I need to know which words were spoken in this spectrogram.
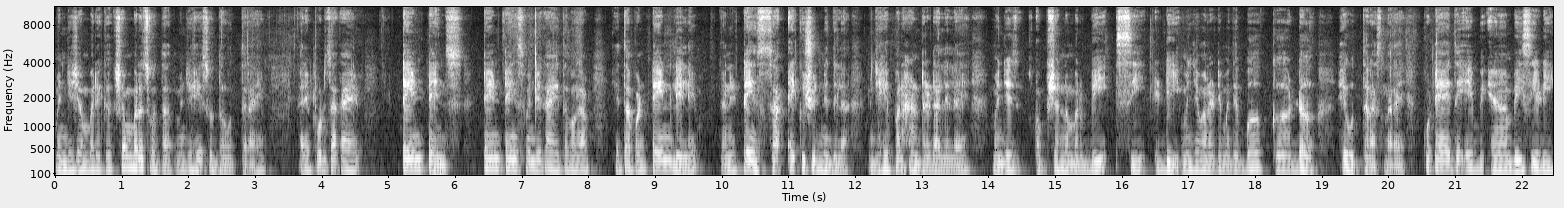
म्हणजे शंभर एकक शंभरच होतात. म्हणजे हे सुद्धा उत्तर आहे. आणि पुढचा काय आहे? टेन टेन्स टेन टेन्स म्हणजे काय येतं बघा इथं आपण टेन लिहिले आणि टेन्सचा एक शून्य दिला. म्हणजे हे पण हंड्रेड आलेलं आहे. म्हणजेच option number B C D म्हणजे मराठीमध्ये ब क ड हे उत्तर असणार आहे. कुठे आहे ते ए बी बी सी डी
